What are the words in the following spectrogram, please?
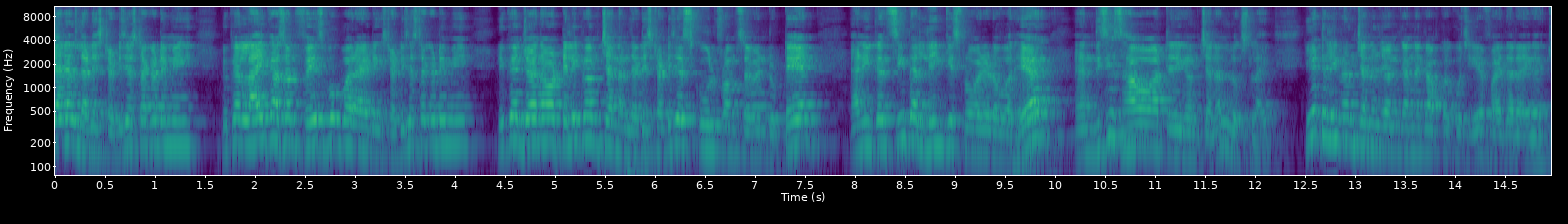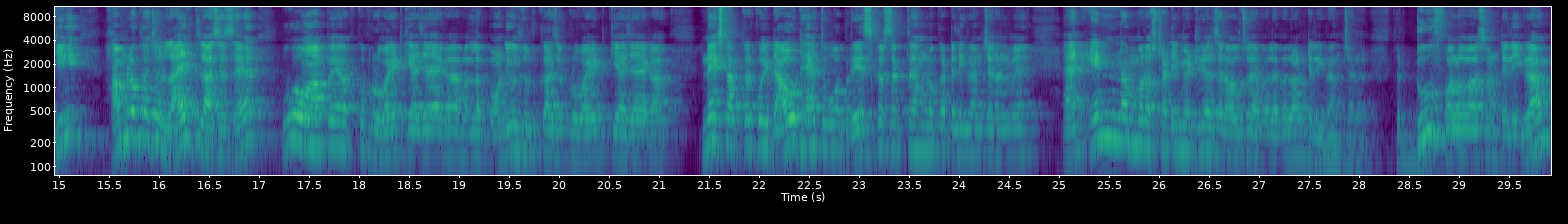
channel that is Studygest academy you can like us on Facebook by writing Studygest academy you can join our Telegram channel that is Studygest school from seven to 10 and you can see the link is provided over here. And this is how our telegram channel looks like. ये टेलीग्राम चैनल ज्वाइन करने का आपका कुछ ये फ़ायदा रहेगा कि हम लोग का जो लाइव क्लासेस है वो वहाँ पे आपको प्रोवाइड किया जाएगा मतलब मॉड्यूल का जो प्रोवाइड किया जाएगा नेक्स्ट आपका कोई डाउट है तो वो आप रेस कर सकते हैं हम लोग का टेलीग्राम चैनल में and in number of study materials are also available on Telegram channel तो do follow us on Telegram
